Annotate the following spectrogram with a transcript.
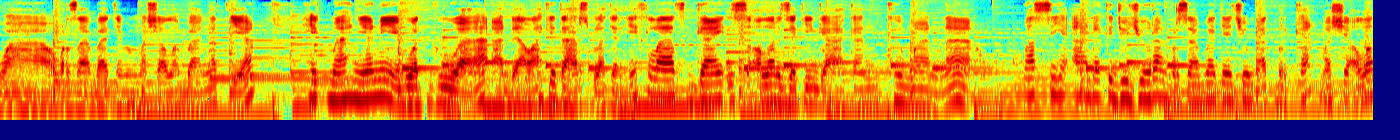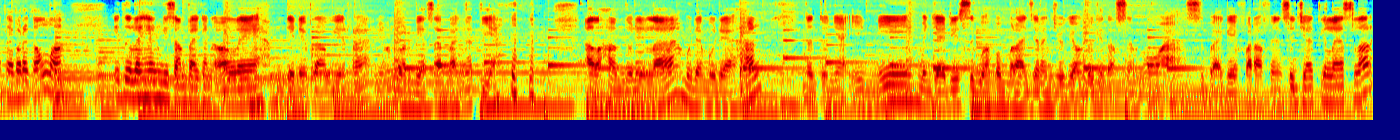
Wow, persahabat yang Masya Allah banget ya. Hikmahnya nih buat gua adalah kita harus belajar ikhlas. Guys, Allah rezeki nggak akan ke mana masih ada kejujuran persahabatnya Jumat berkah Masya Allah, Tabarakallah. Itulah yang disampaikan oleh Dede Prawira Memang luar biasa banget ya. Alhamdulillah, mudah-mudahan tentunya ini menjadi sebuah pembelajaran juga untuk kita semua. Sebagai para fans sejati Leslar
